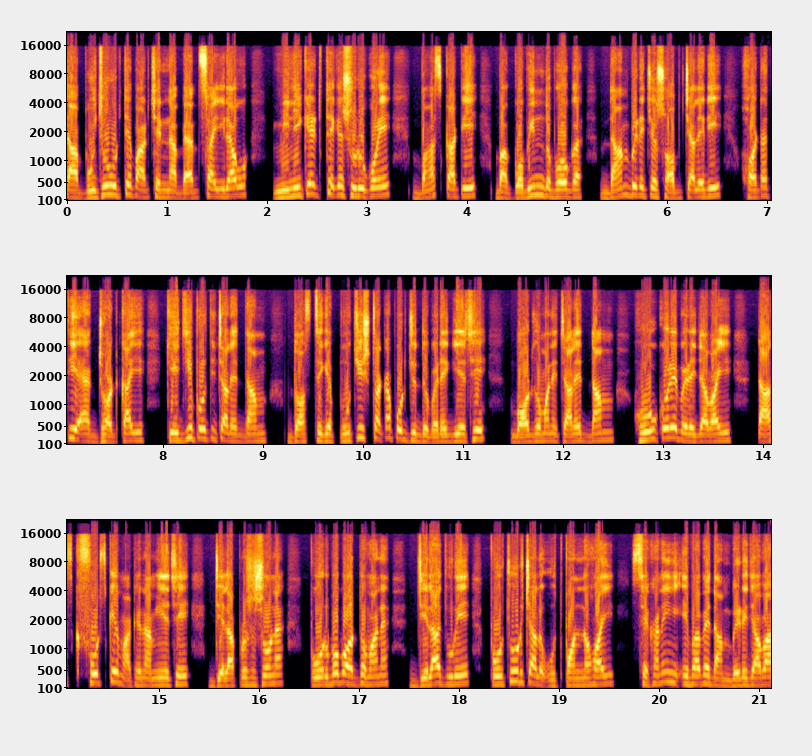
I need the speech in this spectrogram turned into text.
তা বুঝে উঠতে পারছেন না ব্যবসায়ীরাও। মিনিকেট থেকে শুরু করে বাঁশকাঠি বা গোবিন্দভোগ দাম বেড়েছে সব চালেরই। হঠাৎই এক ঝটকায় কেজি প্রতি চালের দাম দশ থেকে পঁচিশ টাকা পর্যন্ত বেড়ে গিয়েছে। বর্ধমানে চালের দাম হু করে বেড়ে যাওয়ায় টাস্ক ফোর্সকে মাঠে নামিয়েছে জেলা প্রশাসন, পূর্ব বর্ধমান, জেলা জুড়ে প্রচুর চাল উৎপন্ন হয়। সেখানেই এভাবে দাম বেড়ে যাওয়া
